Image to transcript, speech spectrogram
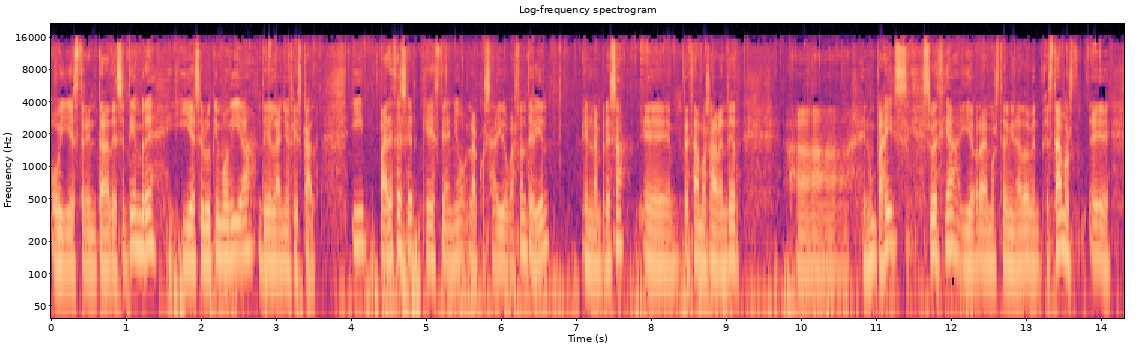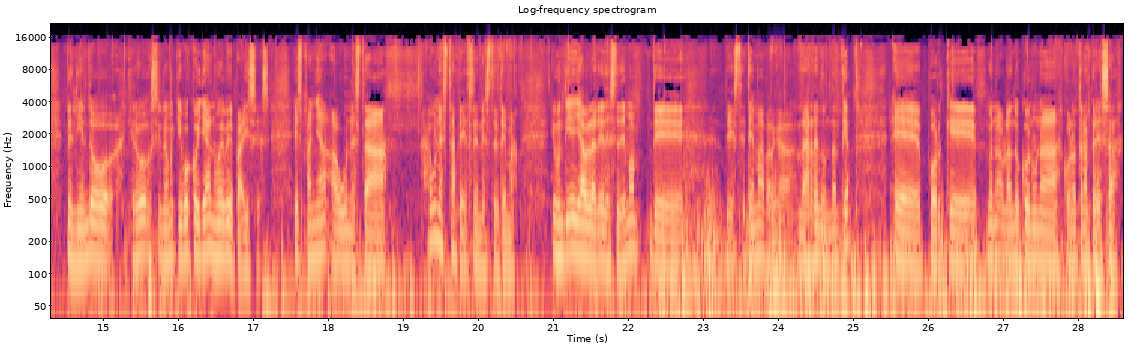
hoy es 30 de septiembre y es el último día del año fiscal. Y parece ser que este año la cosa ha ido bastante bien en la empresa. Eh, empezamos a vender uh, en un país, Suecia, y ahora hemos terminado, estamos eh, vendiendo, creo, si no me equivoco, ya nueve países. España aún está aún esta vez en este tema. Un día ya hablaré de este tema, de, este tema, valga la redundancia, eh, porque, bueno, hablando con, una, con otra empresa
